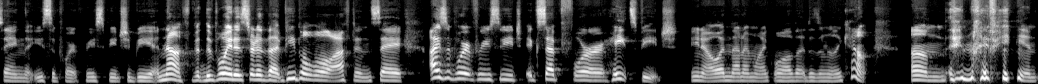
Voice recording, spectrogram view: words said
saying that you support free speech should be enough. But the point is sort of that people will often say, I support free speech except for hate speech, you know, and then I'm like, well, that doesn't really count, um, in my opinion.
